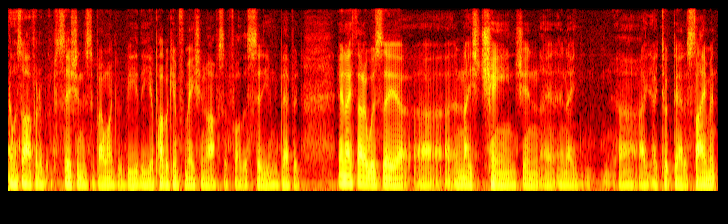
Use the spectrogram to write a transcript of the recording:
I was offered a position as if I wanted to be the uh, public information officer for the city of New Bedford. And I thought it was a, a, a nice change, and, and I, uh, I, I, took that assignment.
